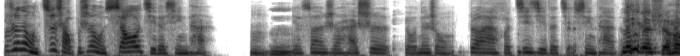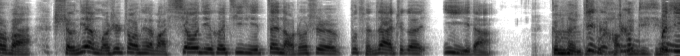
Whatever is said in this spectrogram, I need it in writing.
不是那种至少不是那种消极的心态，嗯嗯也算是还是有那种热爱和积极的心态的。那个时候吧，省电模式状态吧，消极和积极在脑中是不存在这个意义的，根本就这个这个不考虑这些问题，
